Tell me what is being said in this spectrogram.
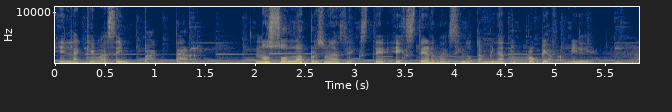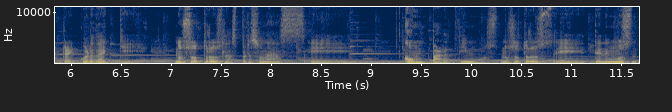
en la que vas a impactar. No solo a personas externas, sino también a tu propia familia. Recuerda que nosotros las personas eh, compartimos. Nosotros eh, tenemos eh,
